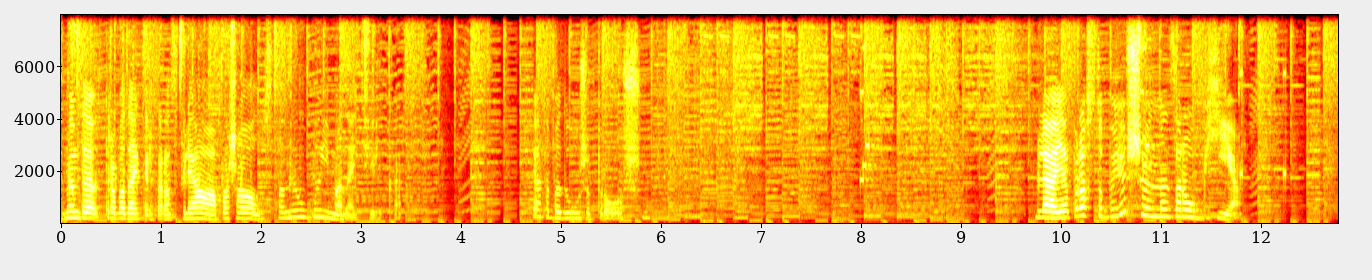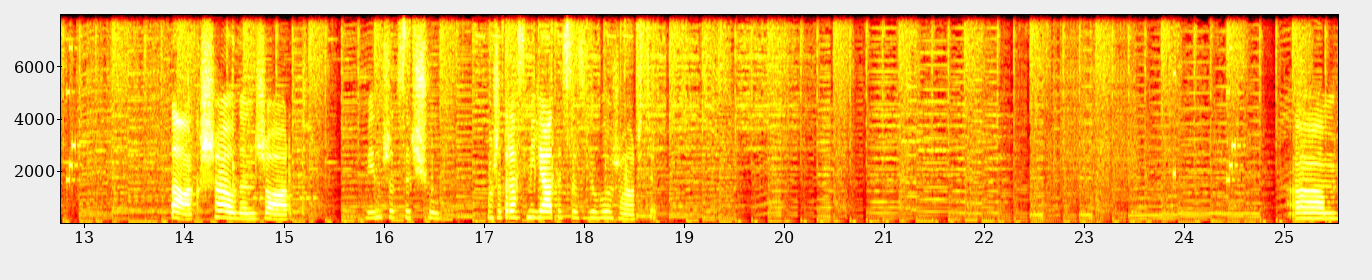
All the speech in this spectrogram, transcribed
З ним треба декілька разів. Бля, пожалуйста, не убий мене тільки. Я тебе дуже прошу. Бля, я просто боюсь, що він мене зараз уб'є. Так, ще один жарт. Він вже це чув. Може, треба сміятися з його жартів. Ем...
